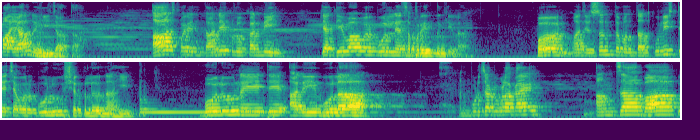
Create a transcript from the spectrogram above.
पाया नहीं जाता. आजपर्यंत अनेक लोकांनी त्या देवावर बोलण्याचा प्रयत्न केला. पण माझे संत म्हणतात कुणीच त्याच्यावर बोलू शकलं नाही. बोलू नये ते आले बोला. आणि पुढचा तुकडा काय? आमचा बाप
